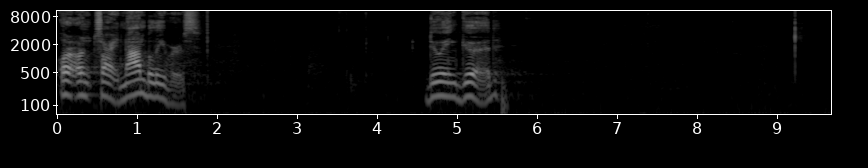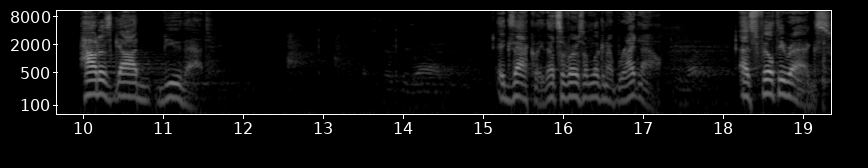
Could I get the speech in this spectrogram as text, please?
or, or sorry, non believers doing good, how does God view that? Exactly. That's the verse I'm looking up right now. As filthy rags.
